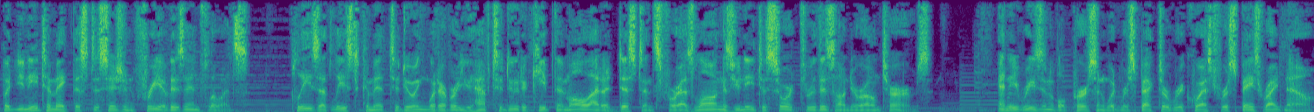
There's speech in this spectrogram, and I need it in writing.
But you need to make this decision free of his influence. Please at least commit to doing whatever you have to do to keep them all at a distance for as long as you need to sort through this on your own terms. Any reasonable person would respect a request for space right now.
